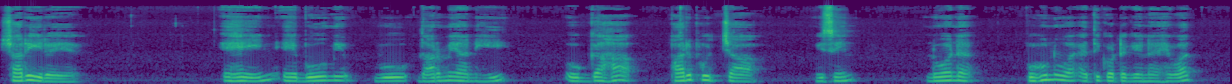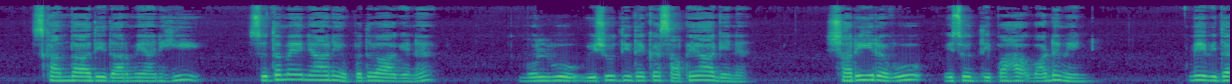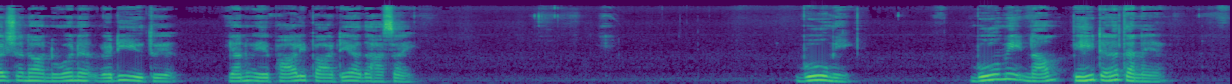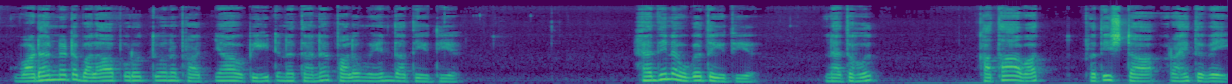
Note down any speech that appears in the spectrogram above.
ශරීරය. එහෙයින් ඒ භූමි වූ ධර්මයන්හි උග්ගහ පරිපුච්ඡා විසින් නුවණ පුහුණුව ඇති කොටගෙන හෙවත් ස්කන්ධාදී ධර්මයන්හි සුතමේ ඥානෙ උපදවාගෙන මුල් වූ විසුද්ධි දෙක සපයාගෙන ශරීර වූ විසුද්ධි පහ වඩමින් මේ විදර්ශනා නුවණ වැඩි යුතුය යනු ඒ pāli පාඨයේ අදහසයි. භූමි භූමි නම් පිහිටන තැනය. වඩන්නට බලාපොරොත්තු වන ප්‍රඥාව පිහිටන තැන පළමුවෙන් දත යුතුය. හැඳින උගත යුතුය. නැතහොත් කතාවත් ප්‍රතිෂ්ඨා රහිත වෙයි.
